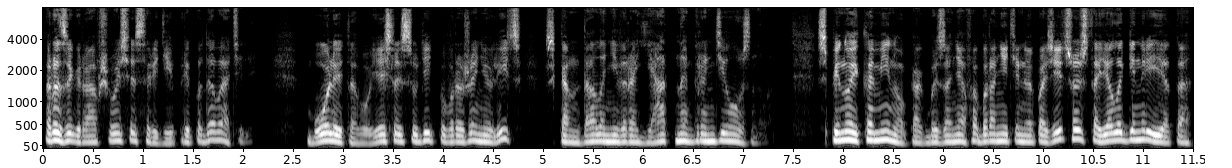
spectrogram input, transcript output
разыгравшегося среди преподавателей. Более того, если судить по выражению лиц, скандала невероятно грандиозного. Спиной к камину, как бы заняв оборонительную позицию, стояла Генриетта.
